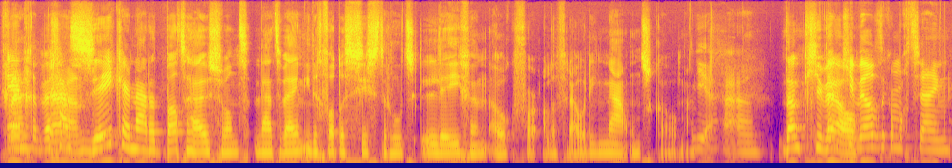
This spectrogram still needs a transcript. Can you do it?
Graag En we gaan zeker naar het badhuis, want laten wij in ieder geval de sisterhoods leven. Ook voor alle vrouwen die na ons komen. Ja, Dankjewel. dankjewel dat ik er mocht zijn.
